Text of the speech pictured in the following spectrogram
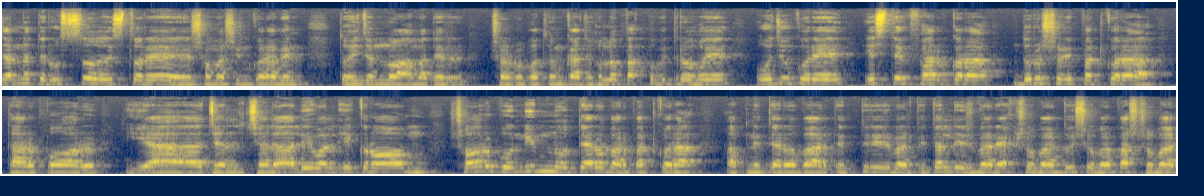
জান্নাতের উচ্চ স্তরে সমাসীন করাবেন। তো এই জন্য আমাদের সর্বপ্রথম কাজ হলো পাক পবিত্র হয়ে অজু করে ইস্তেগফার করা, দরুদ শরীফ পাঠ করা, তারপর ইয়া জল জালালি ওয়াল ইকরম সর্বনিম্ন তেরো বার পাঠ করা। আপনি তেরো বার, তেত্রিশ বার, তেতাল্লিশ বার, একশো বার, দুইশো বার, পাঁচশো বার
